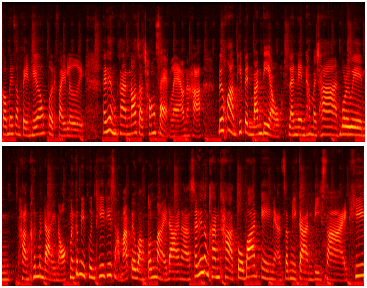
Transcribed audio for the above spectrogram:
ก็ไม่จำเป็นที่ต้องเปิดไฟเลยและที่สำคัญนอกจากช่องแสงแล้วนะคะ ด้วยความที่เป็นบ้านเดี่ยว และเน้นธรรมชาติ บริเวณทางขึ้นบันไดเนาะมันก็มีพื้นที่ที่สามารถไปวางต้นไม้ได้นะและที่สำคัญค่ะตัวบ้านเองเนี่ยจะมีการดีไซน์ที่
